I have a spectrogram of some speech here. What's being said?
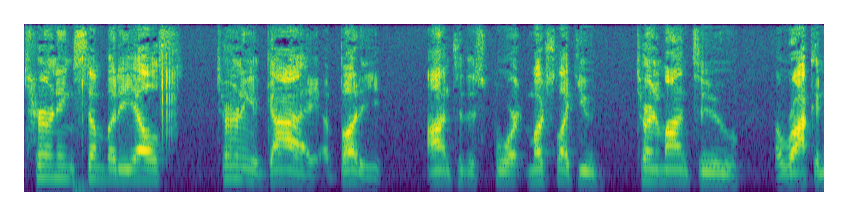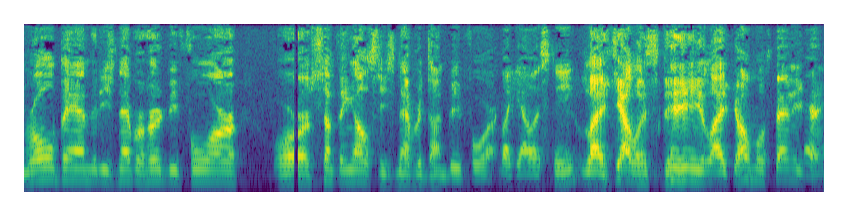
turning somebody else, turning a guy, a buddy, onto the sport, much like you turn him onto a rock and roll band that he's never heard before or something else he's never done before. Like LSD? Like LSD, like almost anything.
